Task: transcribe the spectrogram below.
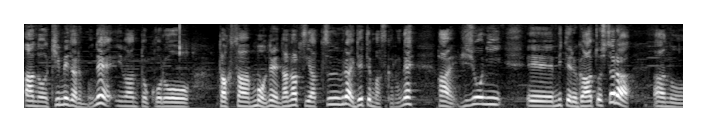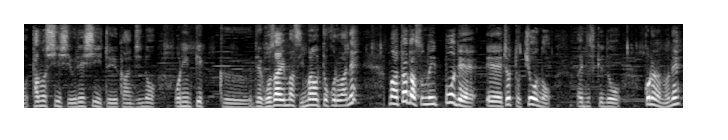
あの、金メダルもね、今のところ、たくさんもうね、7つ、8つぐらい出てますからね、はい、非常に、えー、見てる側としたら、あの、楽しいし嬉しいという感じのオリンピックでございます。今のところはね。まあ、ただその一方で、えー、ちょっと今日の、あれですけど、コロナのね、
